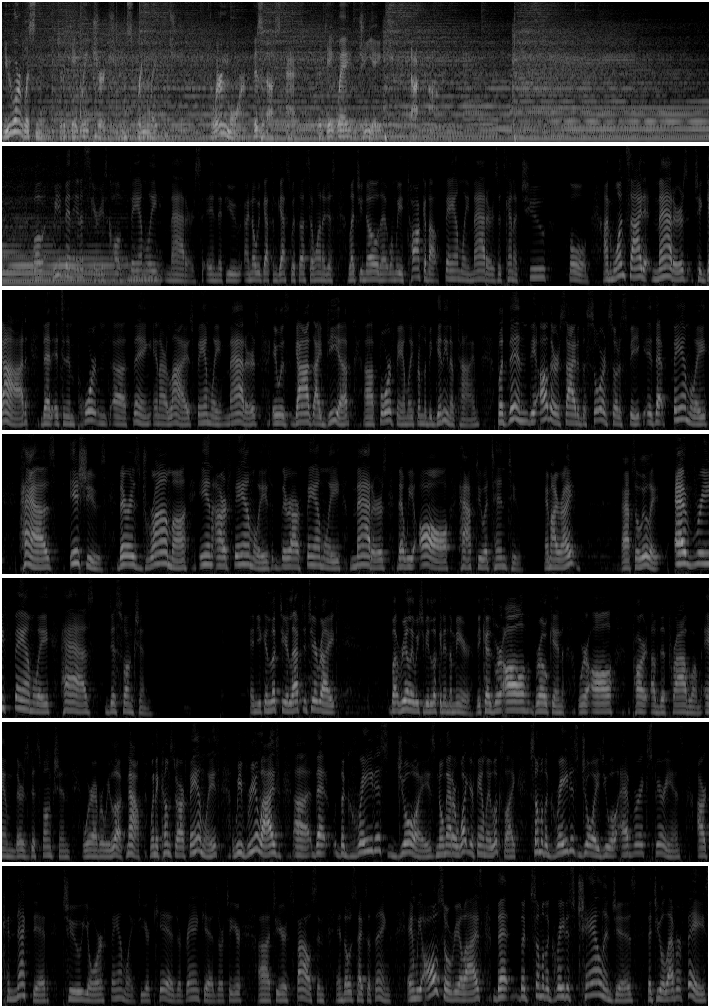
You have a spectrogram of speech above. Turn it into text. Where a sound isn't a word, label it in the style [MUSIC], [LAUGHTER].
You are listening to the Gateway Church in Spring Lake, Michigan. To learn more, visit us at thegatewaygh.com. Well, we've been in a series called Family Matters. And if you, I know we've got some guests with us, I want to just let you know that when we talk about family matters, it's kind of twofold. On one side, it matters to God that it's an important uh, thing in our lives. Family matters. It was God's idea uh, for family from the beginning of time. But then the other side of the sword, so to speak, is that family has issues. There is drama in our families. There are family matters that we all have to attend to. Am I right? Absolutely. Every family has dysfunction. And you can look to your left and to your right, but really we should be looking in the mirror because we're all broken. We're all part of the problem, and there's dysfunction wherever we look. Now, when it comes to our families, we've realized uh, that the greatest joys, no matter what your family looks like, some of the greatest joys you will ever experience are connected to your family, to your kids or grandkids, or to your uh, to your spouse, and and those types of things. And we also realize that the, some of the greatest challenges that you'll ever face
